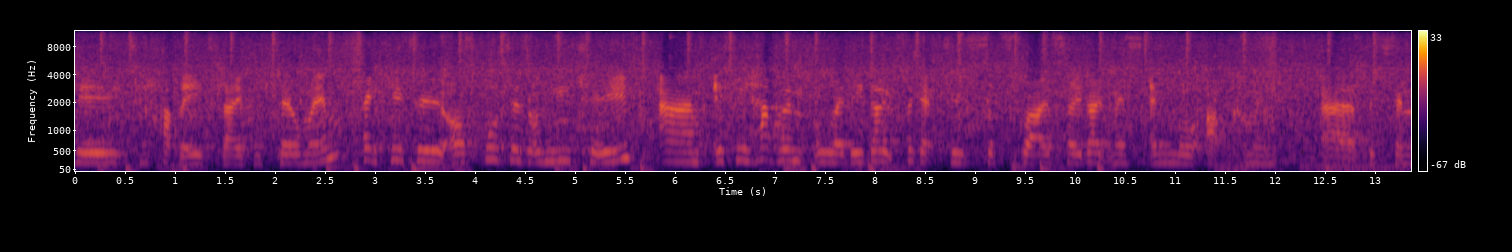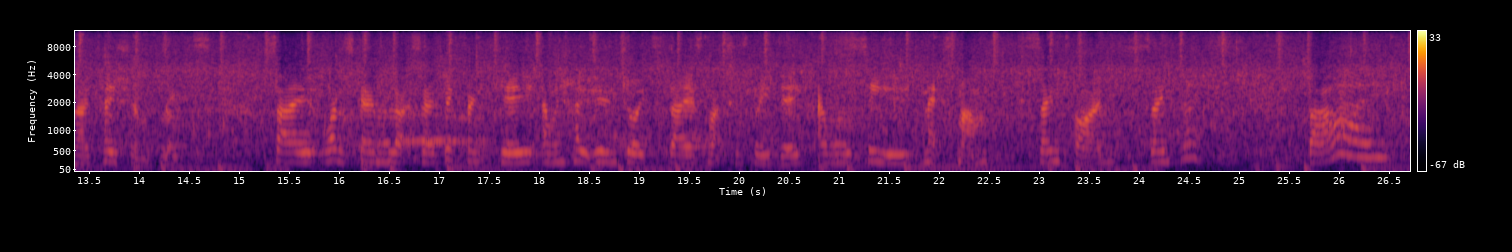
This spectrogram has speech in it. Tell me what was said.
you to Hubby today for filming. Thank you to our supporters on YouTube and if you haven't already don't forget to subscribe so you don't miss any more upcoming uh, visiting location vlogs. So once again I'd like to say a big thank you and we hope you enjoyed today as much as we did and we'll see you next month, same time, same place. Bye.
